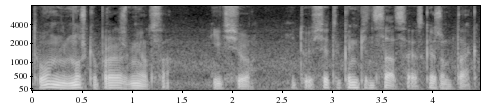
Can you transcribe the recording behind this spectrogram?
то он немножко прожмется. И все. И, то есть это компенсация, скажем так.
